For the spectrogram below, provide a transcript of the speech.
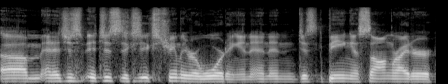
Um, and it's just it's just extremely rewarding, and, and, and just being a songwriter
